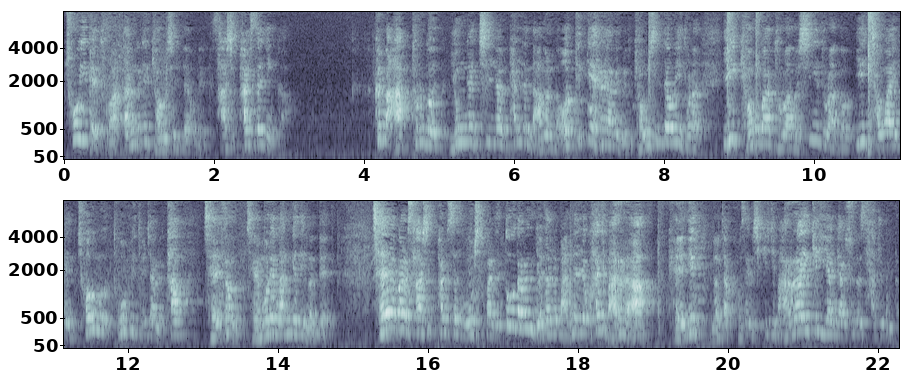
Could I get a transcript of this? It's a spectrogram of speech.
초입에 들어왔다는 거지 경신대운에 48세니까. 그럼 앞으로도 6년, 7년, 8년 남았는데 어떻게 해야 거죠? 경신대원이 돌아, 이 경과 들어와도 신이 들어와도 이 정화에게 전부 도움이 되지 않아요. 다 재성, 재물에 관계된 건데 제발 48세, 58세 또 다른 여자를 만나려고 하지 말아라. 괜히 여자 고생시키지 말아라 이렇게 이야기할 수 있는 사주입니다.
